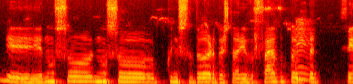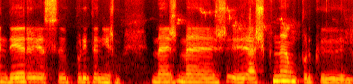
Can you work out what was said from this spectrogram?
Eh, não sou, não sou conhecedor da história do fado para, hum. para defender esse puritanismo, mas, mas eh, acho que não, porque o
